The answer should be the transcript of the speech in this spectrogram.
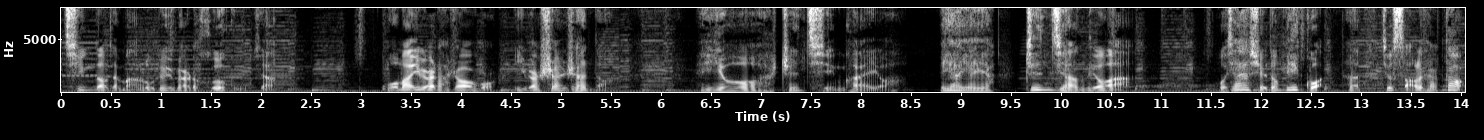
倾倒在马路对面的河谷下。我妈一边打招呼，一边讪讪道：“哎呦，真勤快哟！哎呀呀呀，真讲究啊！”我家雪都没管他，就扫了条道。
